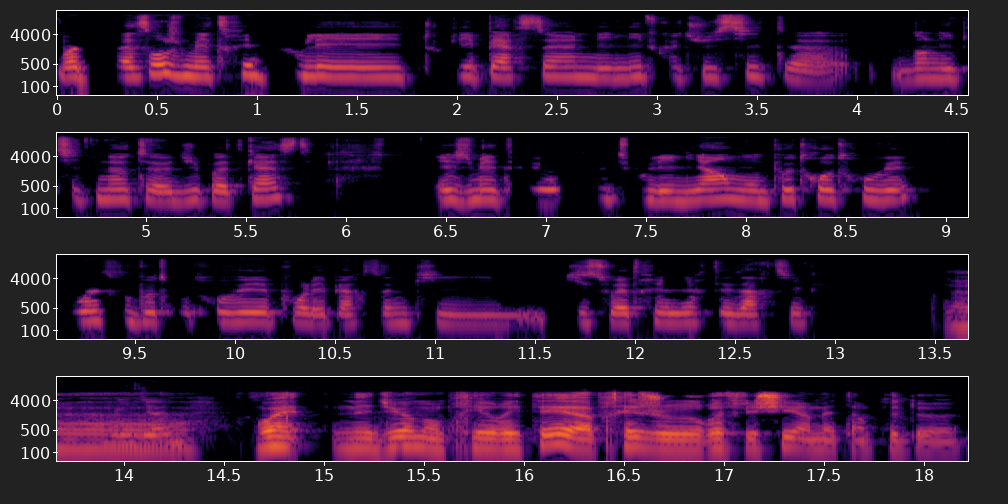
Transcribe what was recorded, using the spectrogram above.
De toute façon, je mettrai tous les, toutes les personnes, les livres que tu cites euh, dans les petites notes du podcast. Et je mettrai aussi tous les liens où on peut te retrouver. Où est-ce qu'on peut te retrouver pour les personnes qui, qui souhaiteraient lire tes articles? Euh, Medium? ouais, Medium en priorité. Après, je réfléchis à mettre un peu de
